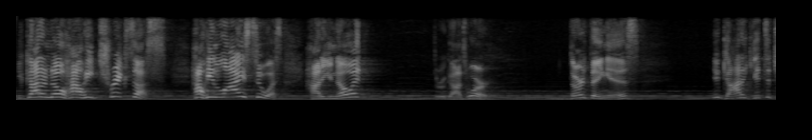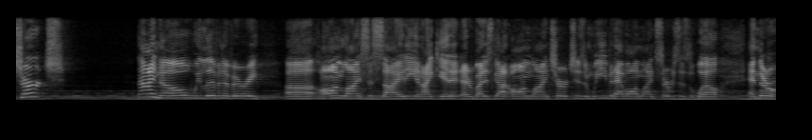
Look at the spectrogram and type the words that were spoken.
you got to know how he tricks us, how he lies to us. How do you know it? Through God's Word. Third thing is, you got to get to church. Now, I know we live in a very uh, online society, and I get it. Everybody's got online churches, and we even have online services as well. And they're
